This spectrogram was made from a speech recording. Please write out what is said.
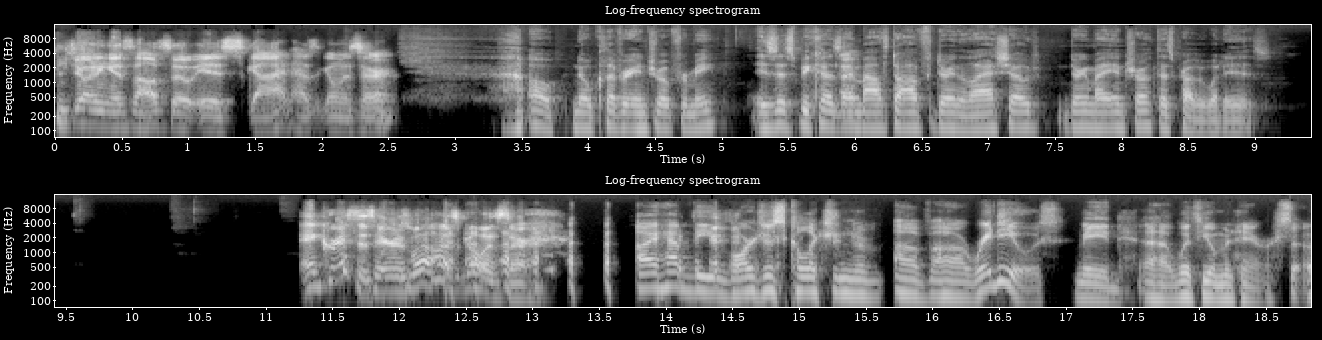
Joining us also is Scott. How's it going, sir? Oh, no clever intro for me. Is this because I mouthed off during the last show during my intro? That's probably what it is. And Chris is here as well. How's it going, sir? I have the largest collection of, of uh, radios made uh, with human hair. So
